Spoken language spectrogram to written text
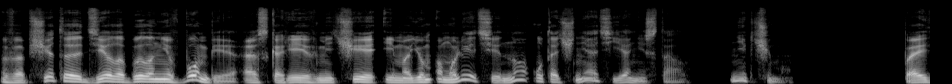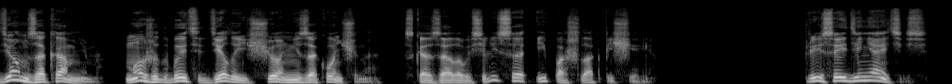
Вообще-то дело было не в бомбе, а скорее в мече и моем амулете, но уточнять я не стал. Ни к чему. «Пойдем за камнем. Может быть, дело еще не закончено», — сказала Василиса и пошла к пещере. «Присоединяйтесь»,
